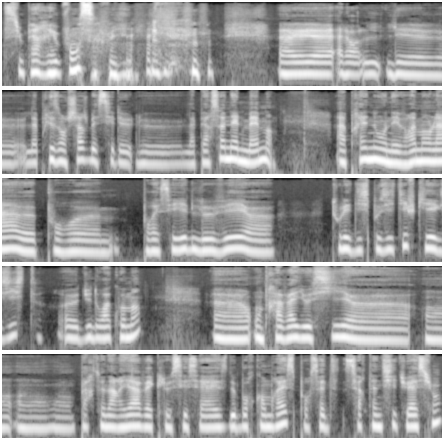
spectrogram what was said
super réponse. Euh, alors, la prise en charge, ben, c'est la personne elle-même. Après, nous, on est vraiment là pour, pour essayer de lever tous les dispositifs qui existent du droit commun. Euh, on travaille aussi euh, en, partenariat avec le CCAS de Bourg-en-Bresse pour cette, certaines situations.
